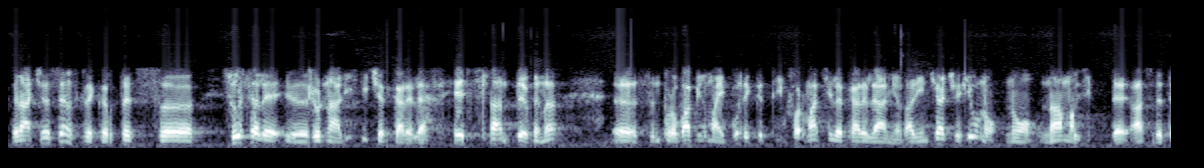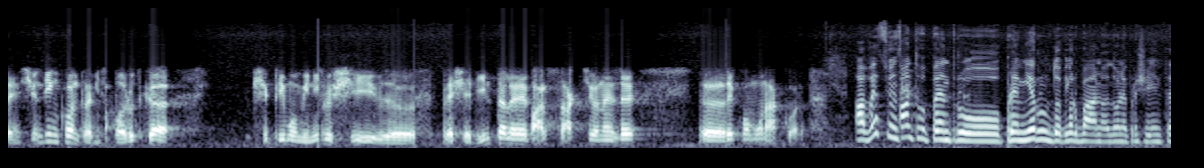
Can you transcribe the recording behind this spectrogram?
în acest sens. Cred că puteți să... Sursele uh, jurnalistice pe care le aveți la îndemână uh, sunt probabil mai bune decât informațiile pe care le am eu. Dar din ceea ce știu, nu. Nu, nu am auzit de astfel de tensiuni. Din contră, mi s-a părut că uh, și primul ministru și uh, președintele par să acționeze uh, de comun acord. Aveți un sfat pentru premierul Ludovic Orban, domnule președinte,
